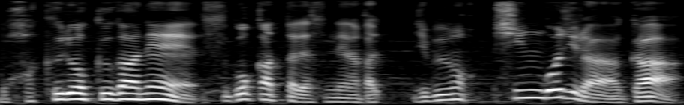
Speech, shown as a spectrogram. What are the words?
もう迫力がね、すごかったですね。なんか自分はシン・ゴジラが、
